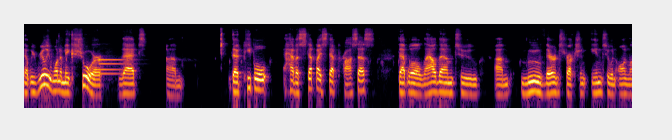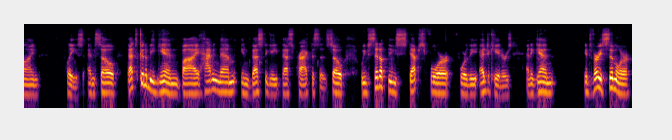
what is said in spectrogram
that we really want to make sure that um, that people have a step-by-step process that will allow them to um, move their instruction into an online place. And so that's going to begin by having them investigate best practices. So we've set up these steps for for the educators, and again, it's very similar.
